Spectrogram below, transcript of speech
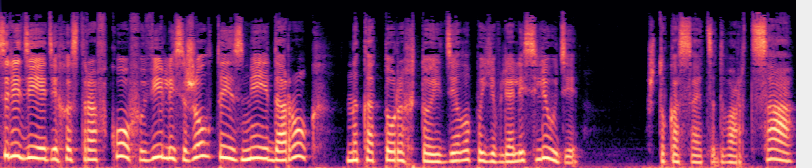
Среди этих островков вились желтые змеи дорог, на которых то и дело появлялись люди. Что касается дворца...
